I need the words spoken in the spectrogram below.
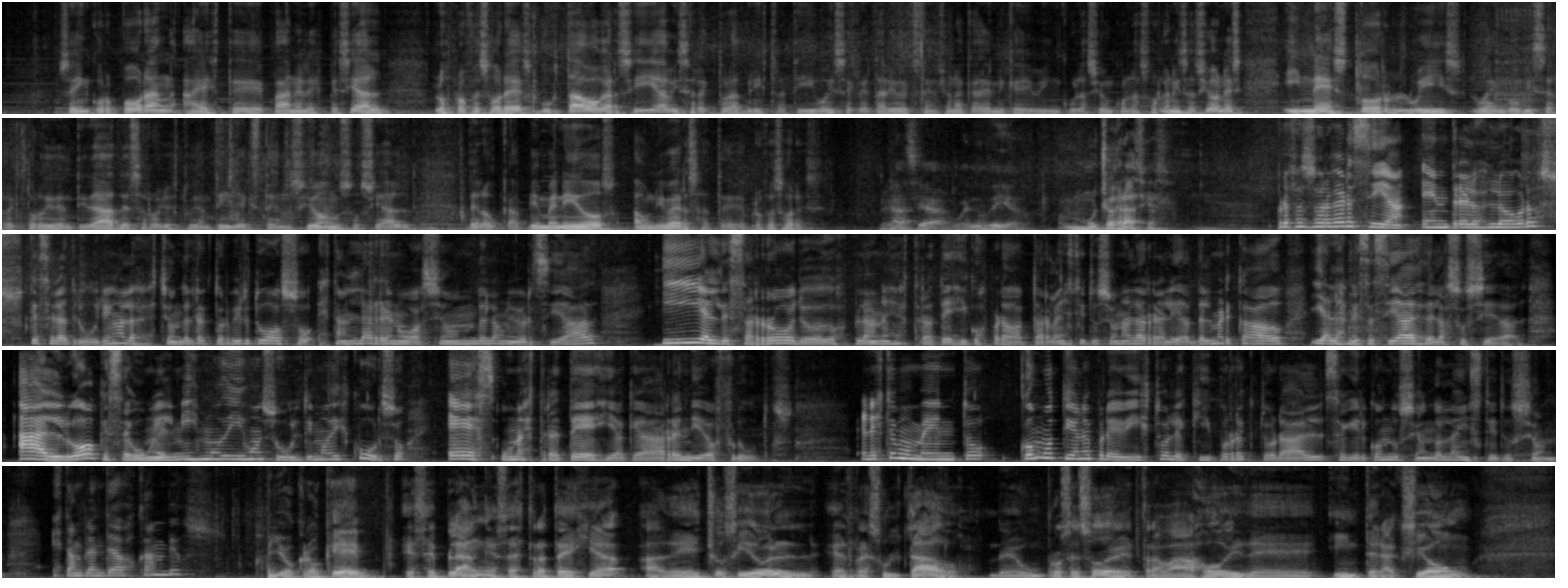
se incorporan a este panel especial los profesores Gustavo García, vicerrector administrativo y secretario de Extensión Académica y Vinculación con las Organizaciones, y Néstor Luis Luengo, vicerrector de Identidad, Desarrollo Estudiantil y Extensión Social de la UCAP. Bienvenidos a Universate, profesores. Gracias, buenos días. Muchas gracias. Profesor García, entre los logros que se le atribuyen a la gestión del rector virtuoso están la renovación de la universidad y el desarrollo de dos planes estratégicos para adaptar la institución a la realidad del mercado y a las necesidades de la sociedad. Algo que, según él mismo dijo en su último discurso, es una estrategia que ha rendido frutos. En este momento, ¿cómo tiene previsto el equipo rectoral seguir conduciendo la institución? ¿Están planteados cambios? Yo creo que ese plan, esa estrategia ha de hecho sido el, el resultado de un proceso de trabajo y de interacción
